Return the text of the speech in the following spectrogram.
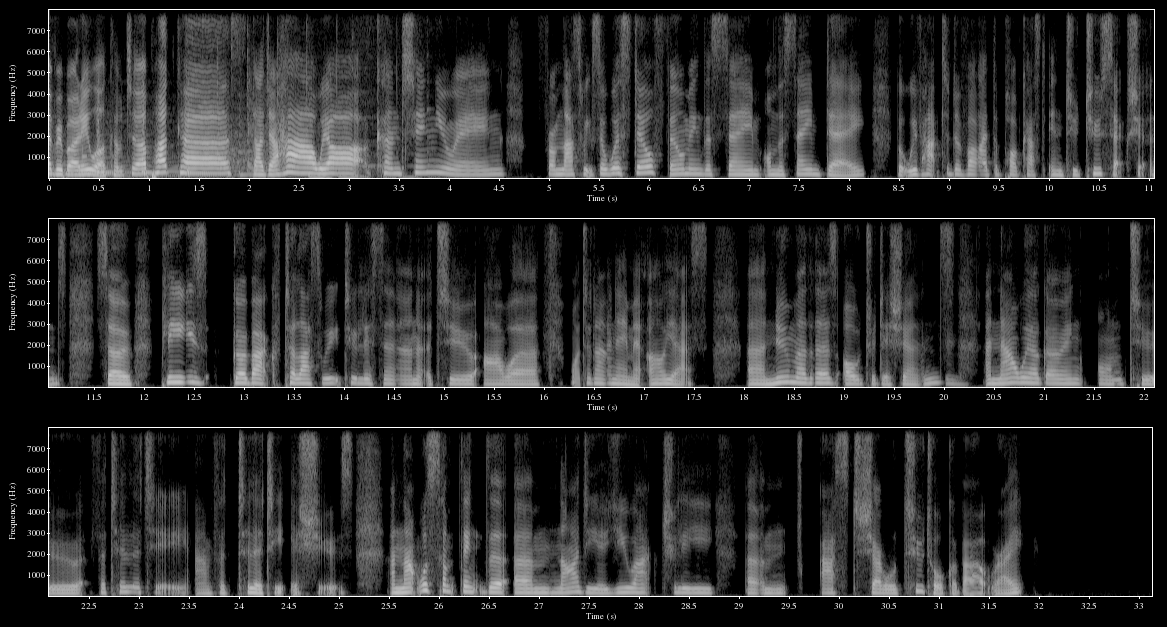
everybody. Welcome to our podcast. 大家好, we are continuing from last week. So we're still filming the same on the same day, but we've had to divide the podcast into two sections. So please go back to last week to listen to our what did I name it? Oh yes, uh, new mothers, old traditions, mm. and now we are going on to fertility and fertility issues, and that was something that um, Nadia, you actually um, asked Cheryl to talk about, right?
